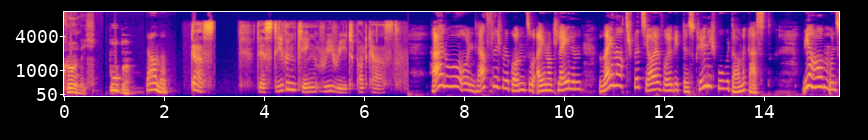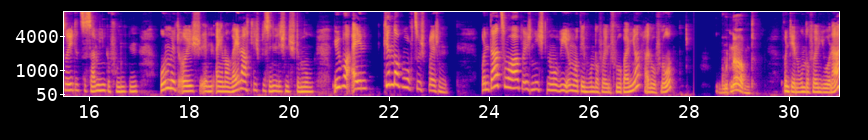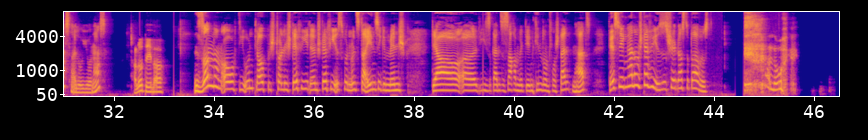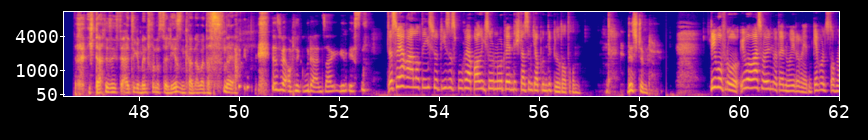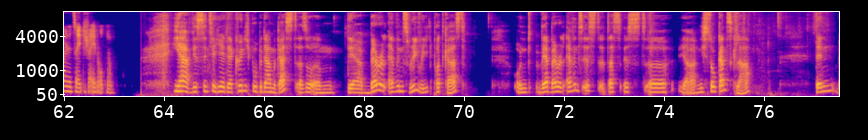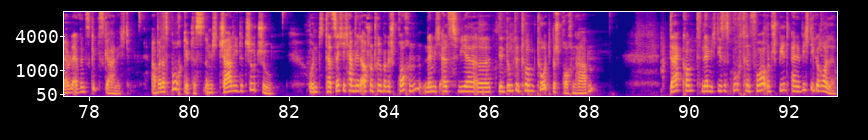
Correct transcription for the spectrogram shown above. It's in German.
König. Bube. Dame. Gast. Der Stephen King Reread Podcast. Hallo und herzlich willkommen zu einer kleinen Weihnachtsspezialfolge des König Bube Dame Gast. Wir haben uns heute zusammengefunden, um mit euch in einer weihnachtlich besinnlichen Stimmung über ein Kinderbuch zu sprechen. Und dazu habe ich nicht nur wie immer den wundervollen Flo bei mir. Hallo Flo. Guten Abend. Und den wundervollen Jonas. Hallo Jonas. Hallo Dela. Sondern auch die unglaublich tolle Steffi, denn Steffi ist von uns der einzige Mensch, der äh, diese ganze Sache mit den Kindern verstanden hat. Deswegen hallo Steffi, es ist schön, dass du da bist. Hallo. Ich dachte, sie ist der einzige Mensch von uns, der lesen kann, aber das, naja. Das wäre auch eine gute Ansage gewesen. Das wäre allerdings für dieses Buch ja gar nicht so notwendig, da sind ja bunte Bilder drin. Das stimmt. Lieber Flo, über was wollen wir denn heute reden? Gib uns doch mal eine zeitliche Einordnung. Ja, wir sind ja hier der König Bube Dame Gast, also ähm, der Beryl Evans Reread Podcast. Und wer Beryl Evans ist, das ist äh, ja nicht so ganz klar. Denn Beryl Evans gibt's gar nicht. Aber das Buch gibt es, nämlich Charlie the Choo Choo. Und tatsächlich haben wir da auch schon drüber gesprochen, nämlich als wir äh, den dunklen Turm Tod besprochen haben. Da kommt nämlich dieses Buch drin vor und spielt eine wichtige Rolle.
